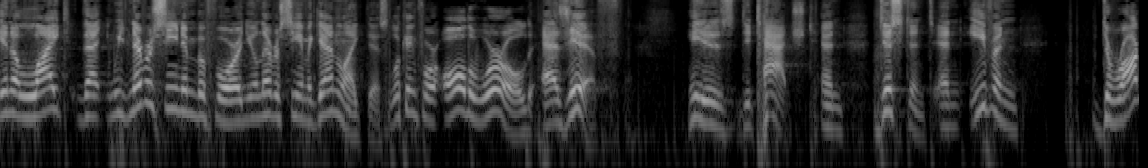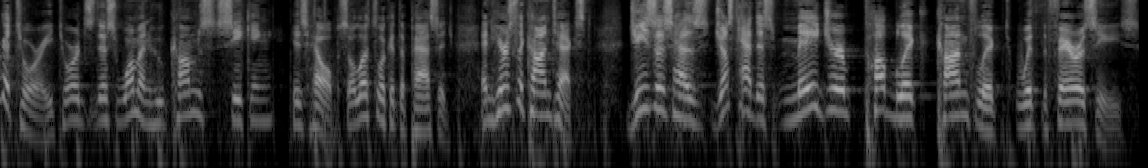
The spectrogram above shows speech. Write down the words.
in a light that we've never seen him before, and you'll never see him again like this, looking for all the world as if he is detached and distant and even derogatory towards this woman who comes seeking his help. So let's look at the passage. And here's the context Jesus has just had this major public conflict with the Pharisees.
